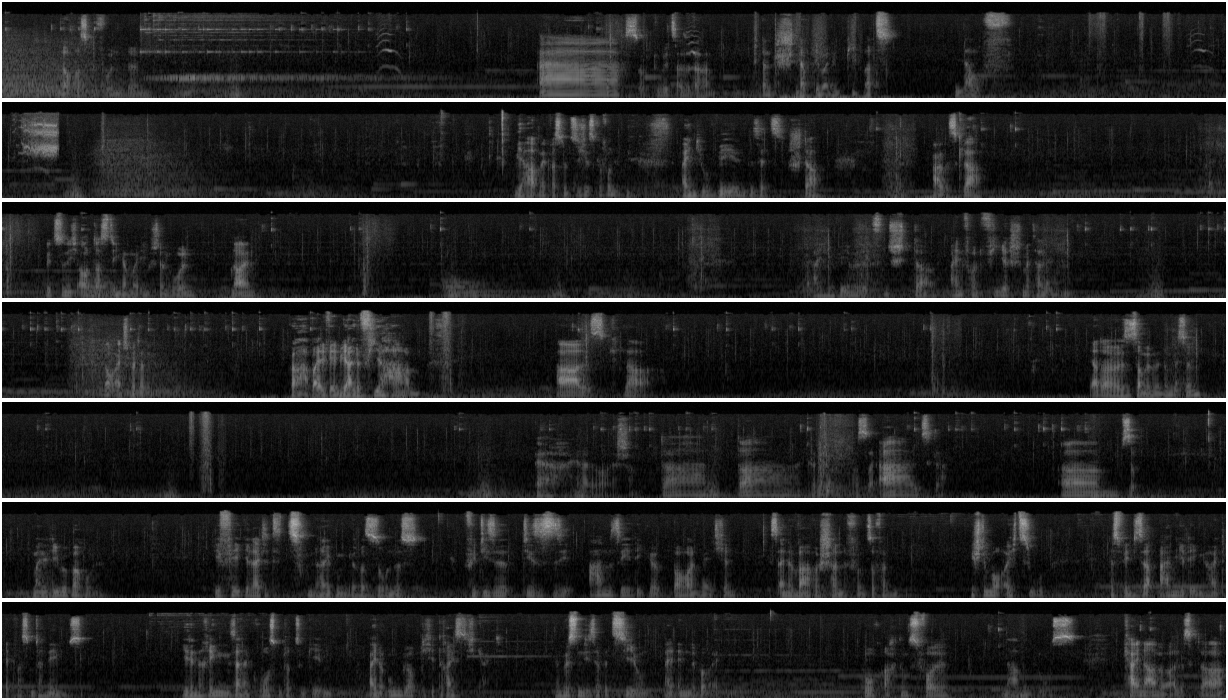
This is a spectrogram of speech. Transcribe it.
Noch was gefunden. Ach so, du willst also daran. Dann schnapp dir mal den Piepmatz. Lauf. Wir haben etwas Nützliches gefunden. Ein juwelenbesetzten Stab. Alles klar. Willst du nicht auch das Ding dann mal eben schnell holen? Nein. Ein juwelenbesetzten Stab. Ein von vier Schmetterlingen. Noch ein Schmetterling. Ah, bald werden wir alle vier haben. Alles klar. Ja, da sammeln wir noch ein bisschen. Ach, ja, da war er schon. Da, da, was sein. Alles klar. Ähm, so. Meine liebe Baronin. Die fehlgeleitete Zuneigung ihres Sohnes für diese, dieses armselige Bauernmädchen ist eine wahre Schande für unsere Familie. Ich stimme euch zu, dass wir in dieser Angelegenheit etwas unternehmen müssen. Ihr den Ring seiner Großmutter zu geben, war eine unglaubliche Dreistigkeit. Wir müssen dieser Beziehung ein Ende bereiten. Hochachtungsvoll, namenlos. Kein Name, alles klar.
